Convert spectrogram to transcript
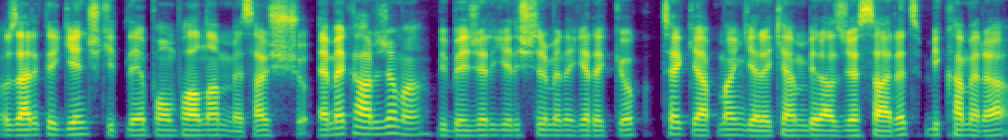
Özellikle genç kitleye pompalanan mesaj şu. Emek harcama, bir beceri geliştirmene gerek yok. Tek yapman gereken biraz cesaret, bir kamera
